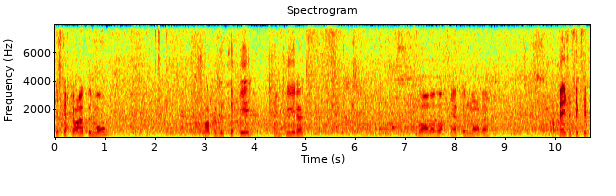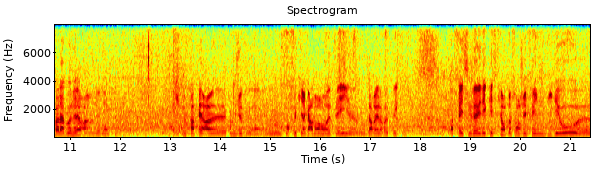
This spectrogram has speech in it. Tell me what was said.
J'espère qu'il y aura un peu de monde. On va poser le trépied, tranquille. Bon, on va voir s'il y a un peu de monde. hein. Après, je sais que c'est pas la bonne heure, hein, mais bon. Je peux pas faire euh, comme je veux. Pour ceux qui regarderont le replay, euh, vous aurez le replay. quoi. Après, si vous avez des questions, de toute façon, j'ai fait une vidéo euh,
